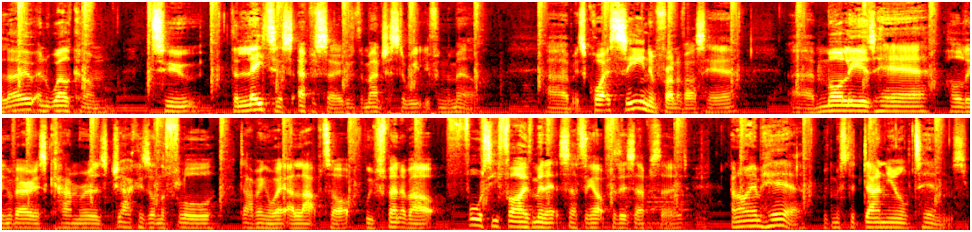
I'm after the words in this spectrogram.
Hello and welcome to the latest episode of the Manchester Weekly from the Mill. Um, it's quite a scene in front of us here. Uh, Molly is here holding various cameras. Jack is on the floor dabbing away at a laptop. We've spent about 45 minutes setting up for this episode. And I am here with Mr. Daniel Timms,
